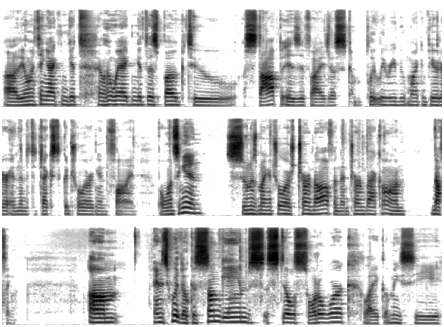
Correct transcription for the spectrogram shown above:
Uh, the only thing I can get, the only way I can get this bug to stop is if I just completely reboot my computer and then it detects the controller again, fine. But once again, as soon as my controller is turned off and then turned back on, nothing. Um, and it's weird though, because some games still sort of work. Like, let me see.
